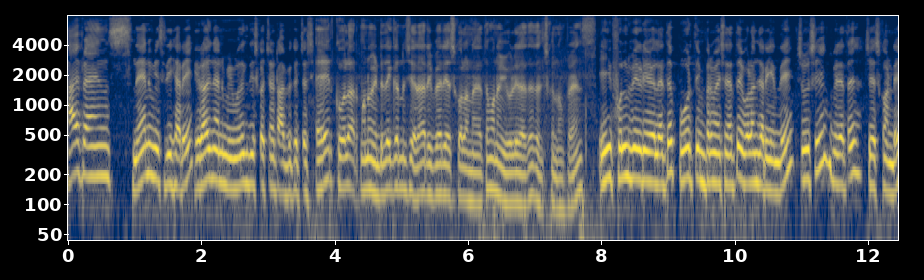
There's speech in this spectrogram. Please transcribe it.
హాయ్ ఫ్రెండ్స్ నేను మీ శ్రీహరి. ఈ రోజు నేను మీ ముందుకు తీసుకొచ్చిన టాపిక్ వచ్చేసి ఎయిర్ కూలర్. మనం ఇంటి దగ్గర నుంచి ఎలా రిపేర్ చేసుకోవాలన్నది అయితే మనం ఈ వీడియోలో అయితే తెలుసుకుందాం ఫ్రెండ్స్. ఈ ఫుల్ వీడియోలో అయితే పూర్తి ఇన్ఫర్మేషన్ అయితే ఇవ్వడం జరిగింది. చూసి మీరైతే చేసుకోండి.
